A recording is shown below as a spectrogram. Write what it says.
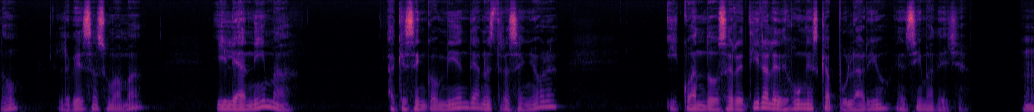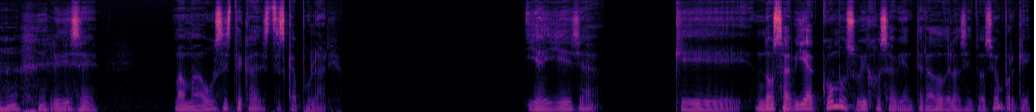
¿no? Le besa a su mamá y le anima a que se encomiende a Nuestra Señora y cuando se retira le dejó un escapulario encima de ella. Le dice, mamá, usa este, este escapulario. Y ahí ella, que no sabía cómo su hijo se había enterado de la situación porque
